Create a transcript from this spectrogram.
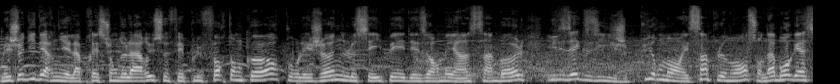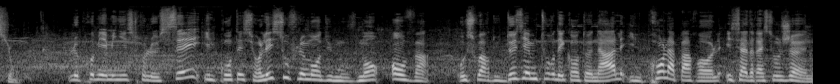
Mais jeudi dernier, la pression de la rue se fait plus forte encore. Pour les jeunes, le CIP est désormais un symbole. Ils exigent purement et simplement son abrogation. Le Premier ministre le sait, il comptait sur l'essoufflement du mouvement en vain. Au soir du deuxième tour des cantonales, il prend la parole et s'adresse aux jeunes.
